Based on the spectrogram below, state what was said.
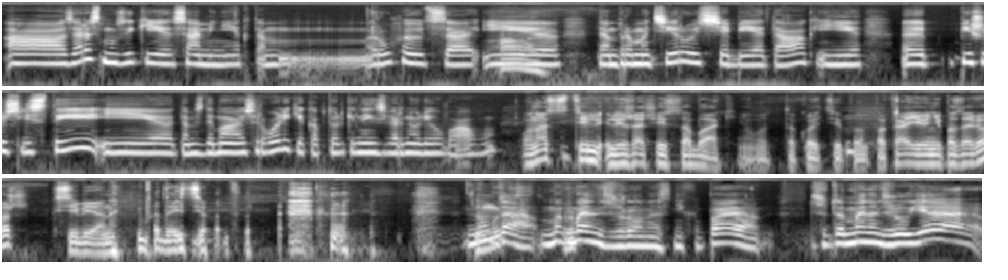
А зараз музыкі самі неяк там рухаюцца і А. там прамаціруюць сябе так і э, пішуць лісты і там здымаюць ролики каб толькі на іх звярнулі ўвагу. У нас стиль лежачей собаки. Вот такой, типа, пока ее не позовешь к себе, она не подойдет. Ну, Ну, мы- да, менеджера у нас не хапае что-то менеджеру я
